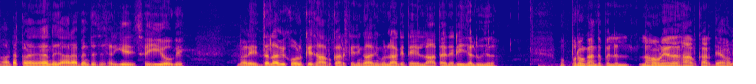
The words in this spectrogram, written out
ਆਹ ਢੱਕਣ ਦਾ ਨਜ਼ਾਰਾ ਬਿੰਦ ਚ ਸਰੀਏ ਸਹੀ ਹੋ ਗਏ। ਨਾਲੇ ਇਧਰਲਾ ਵੀ ਖੋਲ ਕੇ ਸਾਫ਼ ਕਰਕੇ ਜੰਗਾਲ ਜੰਗੂ ਲਾ ਕੇ ਤੇਲ ਲਾਤਾ ਇਹਦੇ ਡੀਜ਼ਲ ਡੂਜ਼ਲ। ਉੱਪਰੋਂ ਗੰਦ ਪਹਿਲਾਂ ਲਹਾਉਣੇ ਦਾ ਸਾਫ਼ ਕਰਦੇ ਆ ਹੁਣ।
